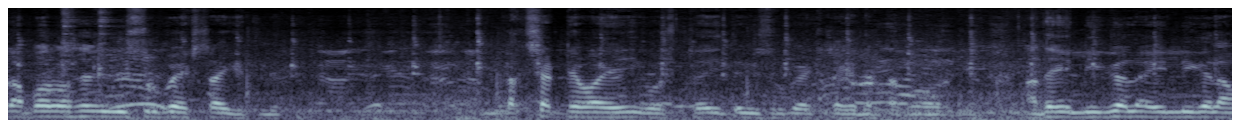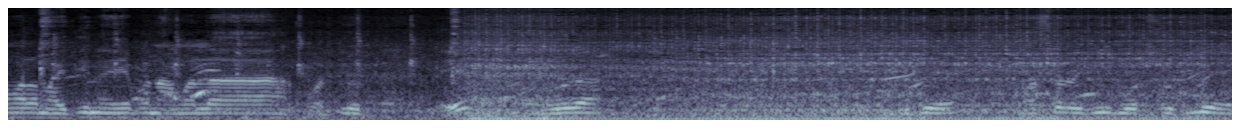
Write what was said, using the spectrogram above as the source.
टपावर बसायचे वीस रुपये एक्स्ट्रा घेतले. लक्षात ठेवा ही गोष्ट. इथे वीस रुपये एक्स्ट्रा घेतात टाकावरती आता हे लिगल आहे इलिगल आम्हाला माहिती नाही पण आम्हाला वरती ए बघा. इथे मस्तपैकी बोट सुटली आहे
